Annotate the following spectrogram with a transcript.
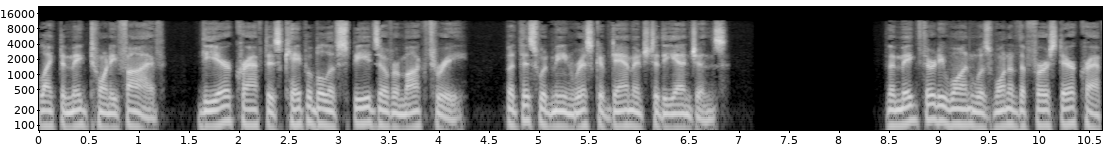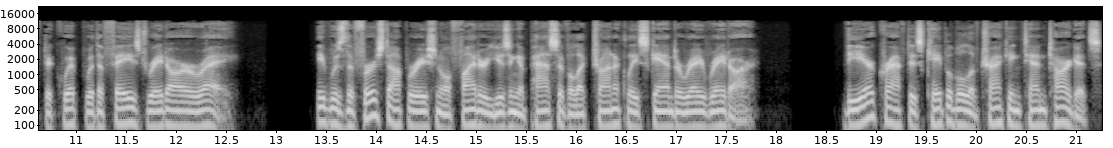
Like the MiG-25, the aircraft is capable of speeds over Mach 3, but this would mean risk of damage to the engines. The MiG-31 was one of the first aircraft equipped with a phased radar array. It was the first operational fighter using a passive electronically scanned array radar. The aircraft is capable of tracking 10 targets,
